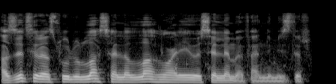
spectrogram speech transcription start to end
Hz. Resulullah sallallahu aleyhi ve sellem Efendimiz'dir.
